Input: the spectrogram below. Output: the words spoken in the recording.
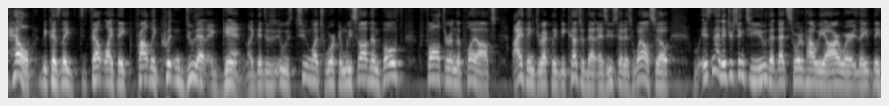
help because they felt like they probably couldn't do that again. Like it was too much work, and we saw them both falter in the playoffs. I think directly because of that, as you said as well. So, isn't that interesting to you that that's sort of how we are, where they, they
